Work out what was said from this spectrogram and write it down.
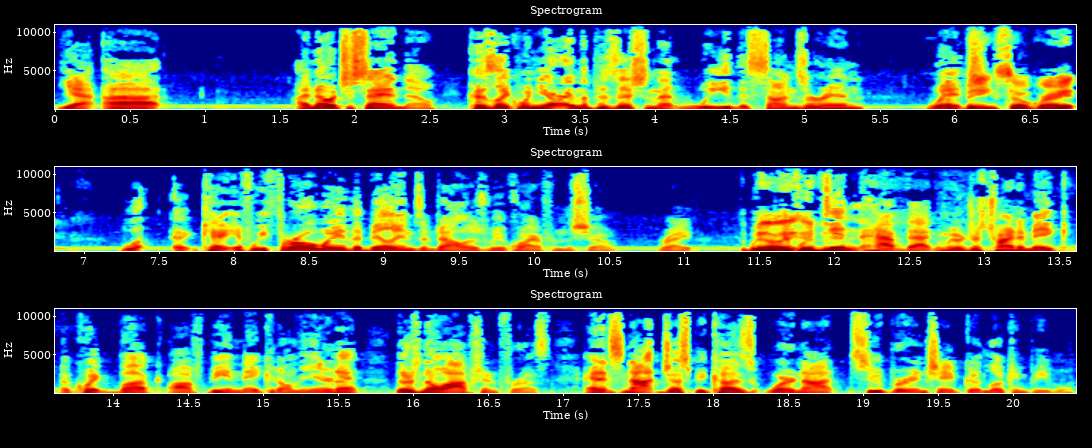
Yeah, uh, I know what you're saying though, because like when you're in the position that we, the Sons, are in, of being so great. Well, okay, if we throw away the billions of dollars we acquire from the show, right? The We- if we the- didn't have that and we were just trying to make a quick buck off being naked on the internet, there's no option for us. And it's not just because we're not super in shape, good looking people.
